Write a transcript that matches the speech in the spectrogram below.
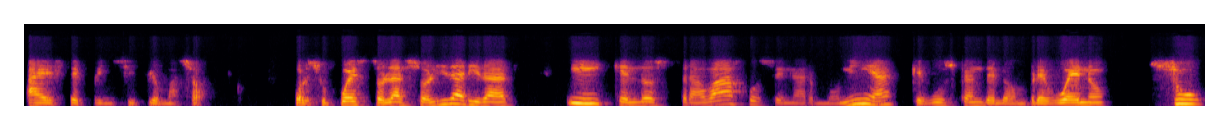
a este principio masónico. Por supuesto, la solidaridad y que los trabajos en armonía que buscan del hombre bueno su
